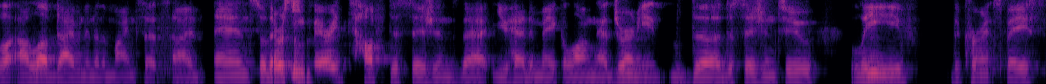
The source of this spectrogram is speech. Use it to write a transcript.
I love diving into the mindset side. And so there were some very tough decisions that you had to make along that journey. The decision to leave the current space,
